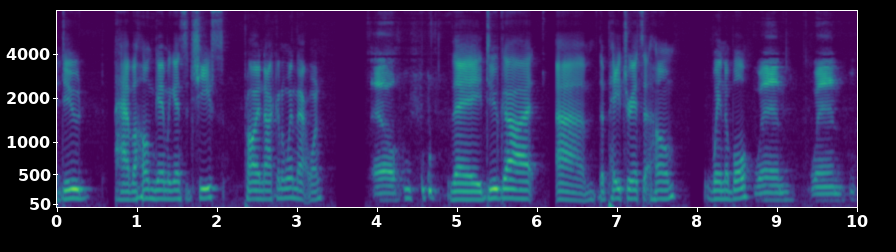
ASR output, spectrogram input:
do have a home game against the Chiefs. Probably not going to win that one. L. They do got um, the Patriots at home, winnable. Win. Win.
